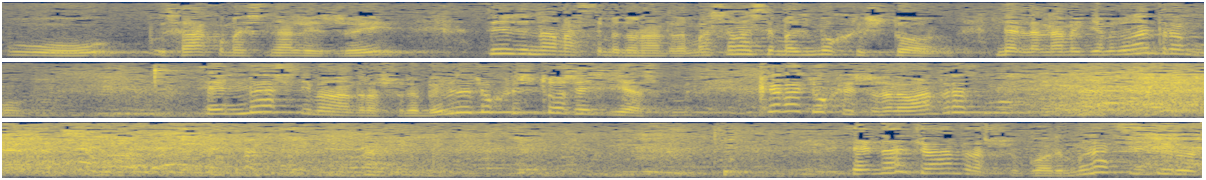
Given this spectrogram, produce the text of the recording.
που θα έχουμε στην άλλη ζωή δεν είναι να είμαστε με τον άντρα μας να είμαστε μαζί με τον Χριστό ναι αλλά να είμαι και με τον άντρα μου. Ε, να με τον άντρα σου ρε παιδί είναι και ο Χριστός εκεί ας πούμε. Καλά και ο Χριστός αλλά ο άντρας μου. Ένα και ο άντρας σου κόρη μου, να αυτή κύριος.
